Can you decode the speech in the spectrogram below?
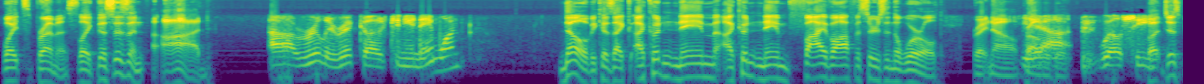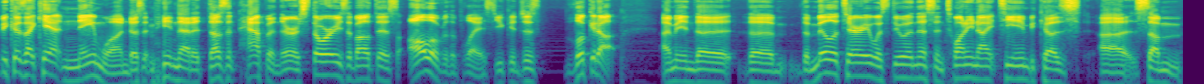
white supremacists. Like this isn't odd. Uh, really, Rick? Uh, can you name one? No, because I, I couldn't name I couldn't name five officers in the world. Right now. Probably. Yeah. Well, see, But just because I can't name one doesn't mean that it doesn't happen. There are stories about this all over the place. You could just look it up. I mean, the the the military was doing this in 2019 because uh, some,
